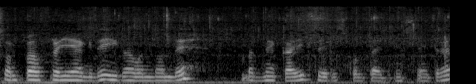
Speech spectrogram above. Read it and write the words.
ಸ್ವಲ್ಪ ಫ್ರೈ ಆಗಿದೆ. ಈಗ ಒಂದೊಂದೇ ಬದನೆಕಾಯಿ ಸೇರಿಸ್ಕೊಳ್ತಾ ಇದ್ದೀನಿ ಸ್ನೇಹಿತರೆ.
